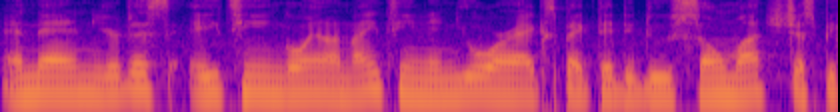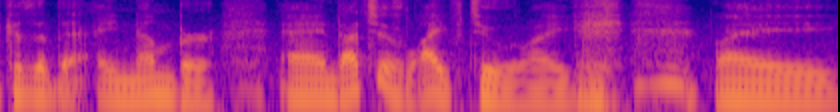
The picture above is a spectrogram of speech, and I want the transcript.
And then you're just 18 going on 19 and you are expected to do so much just because of the, a number. And that's just life too. Like like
